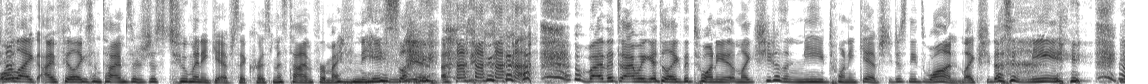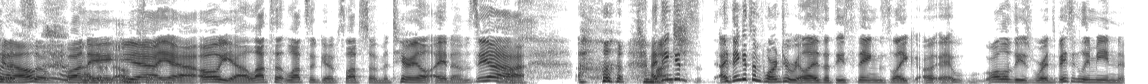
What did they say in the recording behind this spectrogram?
Or like i feel like sometimes there's just too many gifts at christmas time for my niece like by the time we get to like the 20th i'm like she doesn't need 20 gifts she just needs one like she doesn't need you know That's so funny. Know, yeah, so. yeah. Oh yeah, lots of lots of gifts, lots of material items. Yeah. I think it's I think it's important to realize that these things like uh, uh, all of these words basically mean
